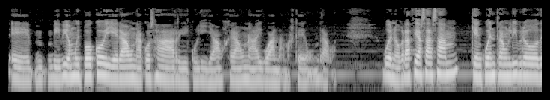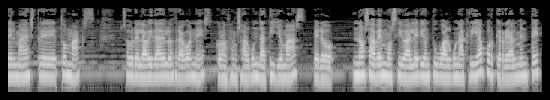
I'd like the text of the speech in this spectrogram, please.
eh, vivió muy poco y era una cosa ridiculilla, aunque era una iguana más que un dragón. Bueno, gracias a Sam, que encuentra un libro del maestre Tomax sobre la vida de los dragones, conocemos algún datillo más, pero no sabemos si Valerion tuvo alguna cría porque realmente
